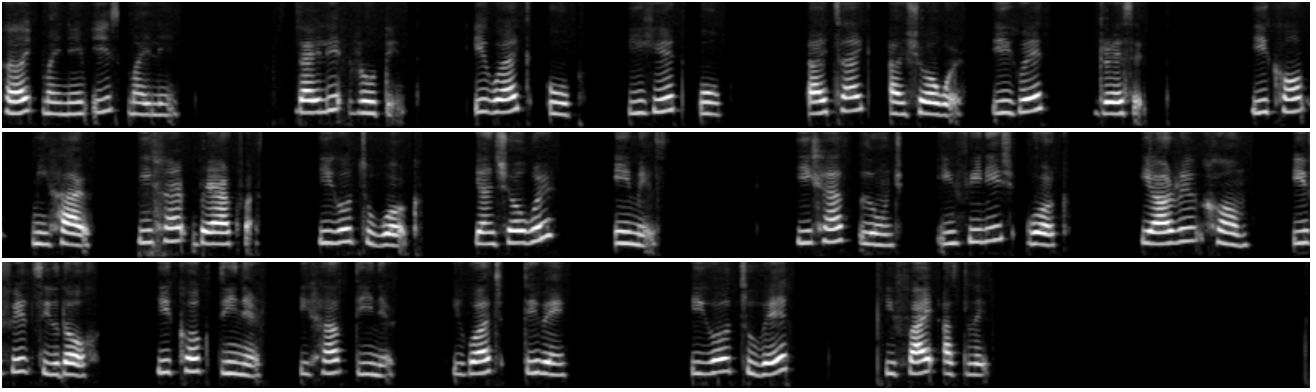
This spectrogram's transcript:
Hi, my name is Maylin. Daily routines. I wake up. I get up. I take a shower. I get dressed. I comb my hair. I have breakfast. I go to work. I answer emails. I have lunch. I finish work. I arrive home. I feed the dog. I cook dinner. I have dinner. I watch TV. I go to bed. I fall asleep.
